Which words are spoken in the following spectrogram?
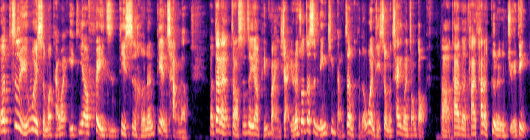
而至于为什么台湾一定要废止第四核能电厂呢？那当然，老师这要平反一下，有人说这是民进党政府的问题，是我们蔡英文总统啊他的他他的个人的决定。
